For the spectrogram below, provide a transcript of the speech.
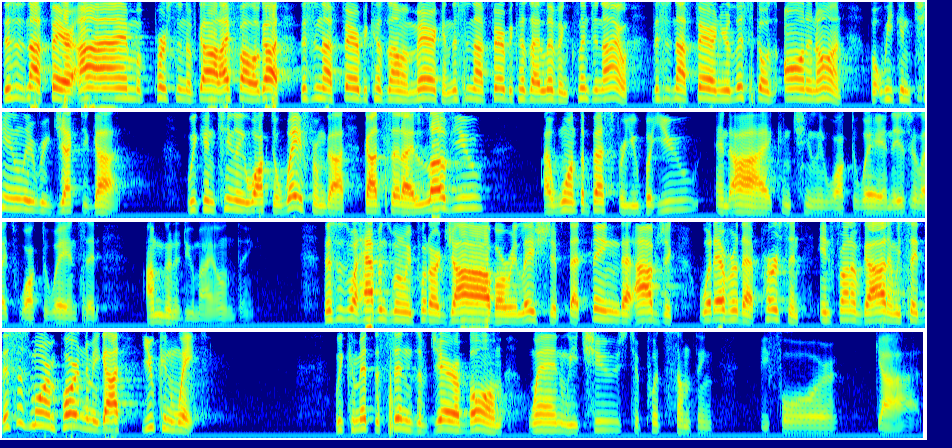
This is not fair. I'm a person of God. I follow God. This is not fair because I'm American. This is not fair because I live in Clinton, Iowa. This is not fair. And your list goes on and on. But we continually rejected God. We continually walked away from God. God said, I love you. I want the best for you. But you and I continually walked away. And the Israelites walked away and said, I'm going to do my own thing. This is what happens when we put our job, our relationships, that thing, that object, whatever that person in front of God, and we say, This is more important to me, God. You can wait. We commit the sins of Jeroboam when we choose to put something before God.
